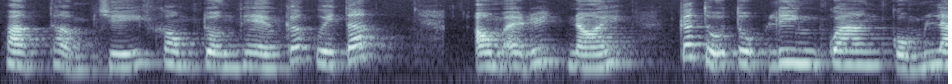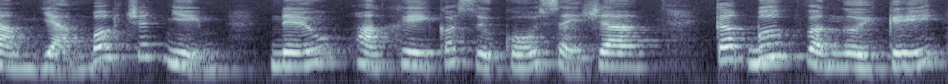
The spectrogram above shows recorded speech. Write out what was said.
hoặc thậm chí không tuân theo các quy tắc. Ông Eric nói, các thủ tục liên quan cũng làm giảm bớt trách nhiệm nếu hoặc khi có sự cố xảy ra. Các bước và người ký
